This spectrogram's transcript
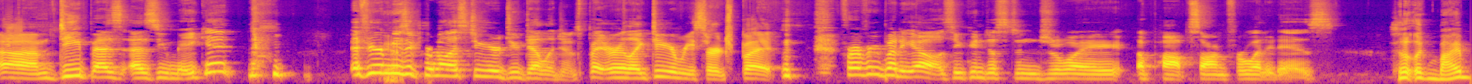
um, deep as as you make it. if you're a Yeah. music journalist, do your due diligence, but or like do your research. But for everybody else, you can just enjoy a pop song for what it is. so like my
